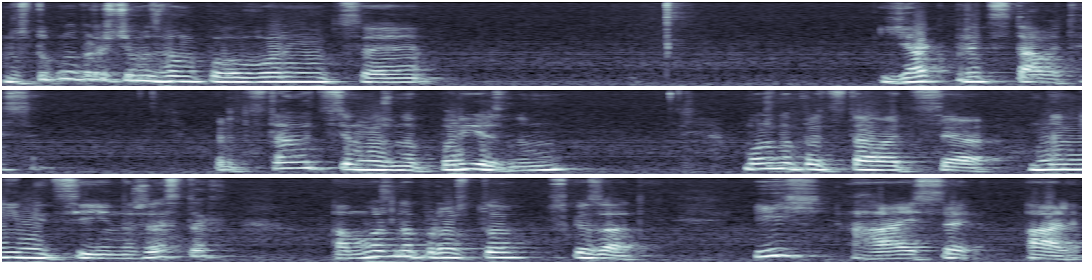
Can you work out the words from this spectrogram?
Наступне, про що ми з вами поговоримо, це як представитися. Представитися можна по-різному. Можна представитися на міміці і на жестах, а можна просто сказати Ich heiße Alex.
